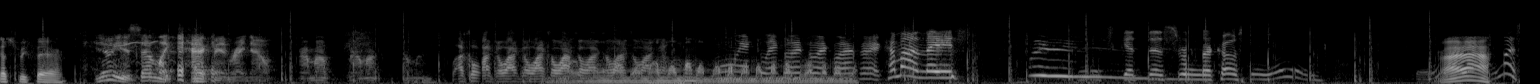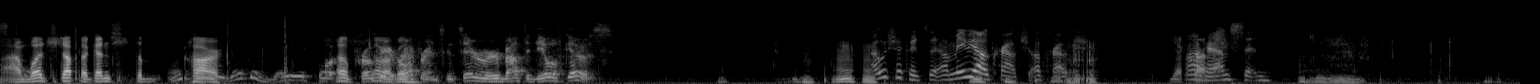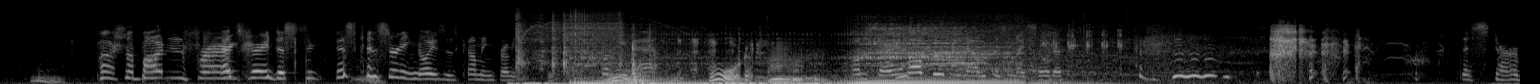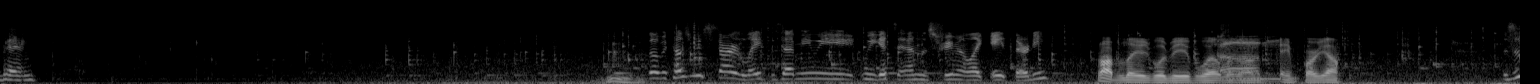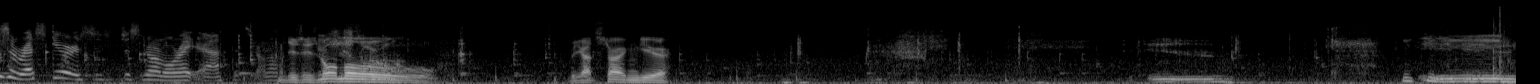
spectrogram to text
Let's be fair. You know, you sound like Pac-Man right now. Rama, Rama, Rama. Waka waka waka waka waka waka waka waka. Come on, ladies. Let's get this roller coaster. Ah, I'm wedged up against the car. Well, Oh, appropriate no, reference. Consider we're about to deal with ghosts. hmm I wish I could sit. Uh, maybe I'll crouch. I'll crouch. Yeah, crouch. Okay, I'm sitting. Push the button, Frank. That's very dis- disconcerting noises coming from you. From you, Matt. Food. Mm. I'm sorry. I'm all burpy now because of my soda. Disturbing. Mm. So because we started late, does that mean we we get to end the stream at like 8:30? Probably would be what we're Um, aim for, yeah. Is this a rescue or is this just normal, right? Yeah, it's normal. This is is normal. We got starting gear. Mm,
